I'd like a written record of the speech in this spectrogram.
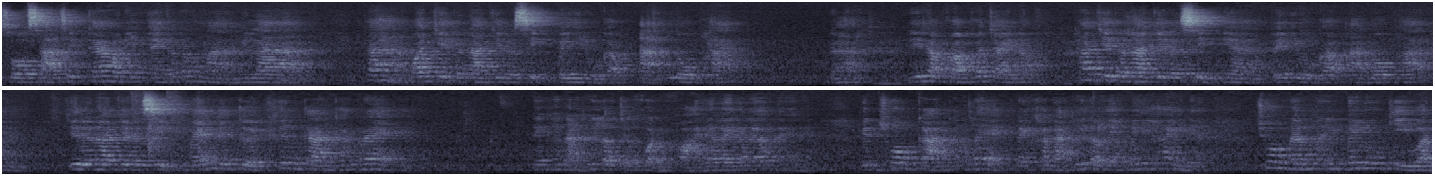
โสสาสิบเก้านี่ไงก็ต้องมาเวลา ถ้าหากว่าเจตนาเจตสิกไปอยู่กับอะโลภะนะคะนี่ทำความเข้าใจเนาะถ้าเจตนาเจตสิกเนี่ยไปอยู่กับอะโลภะเนี่ยเจตนาเจตสิกแม้จะเกิดขึ้นการครั้งแรก ในขณะที่เราจะขวนขวายอะไรก็แล้วแต่เนี่ยเป็นช่วงการครั้งแรกในขณะที่เรายังไม่ให้เนี่ย ช่วงนั้นไม่ไม่รู้กี่วัน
